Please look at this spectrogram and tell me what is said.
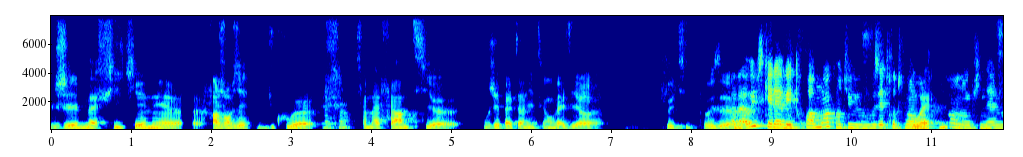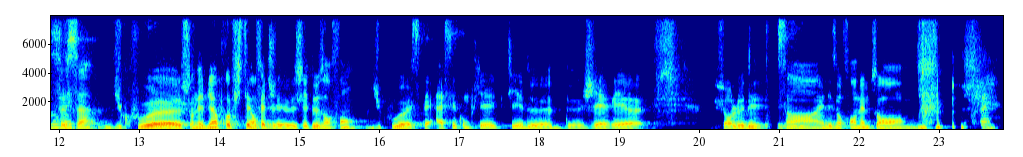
j'ai ma fille qui est née euh, fin janvier. Du coup, ça m'a fait un petit congé paternité, on va dire. Petite pause. Ah bah oui, parce qu'elle avait trois mois quand tu, vous vous êtes retrouvés en confinement, donc finalement. C'est ça. Du coup, j'en ai bien profité. En fait, j'ai, deux enfants. Du coup, c'était assez compliqué de, de gérer genre le dessin et les enfants en même temps. Ouais.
